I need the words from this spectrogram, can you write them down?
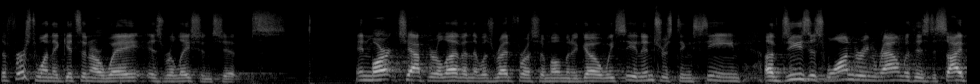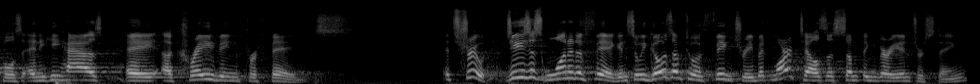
The first one that gets in our way is relationships. In Mark chapter 11, that was read for us a moment ago, we see an interesting scene of Jesus wandering around with his disciples, and he has a, a craving for figs. It's true. Jesus wanted a fig, and so he goes up to a fig tree, but Mark tells us something very interesting.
